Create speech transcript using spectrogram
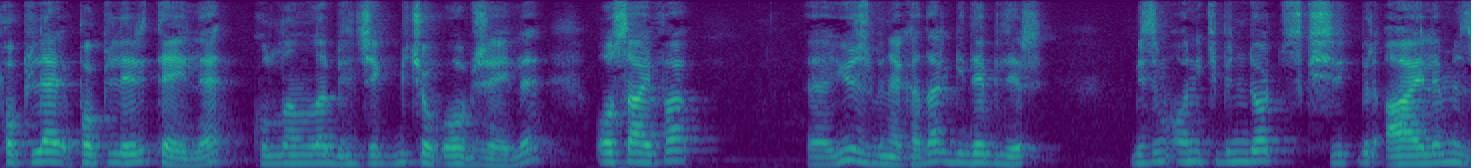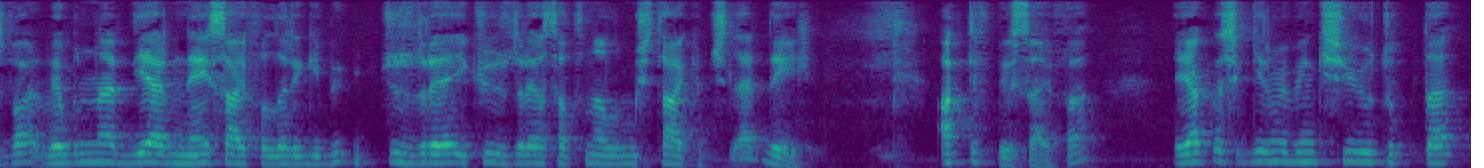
popüler popüleriteyle kullanılabilecek birçok objeyle o sayfa e, 100 bine kadar gidebilir. Bizim 12.400 kişilik bir ailemiz var ve bunlar diğer ney sayfaları gibi 300 liraya 200 liraya satın alınmış takipçiler değil. Aktif bir sayfa. E, yaklaşık 20 bin kişi YouTube'da.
